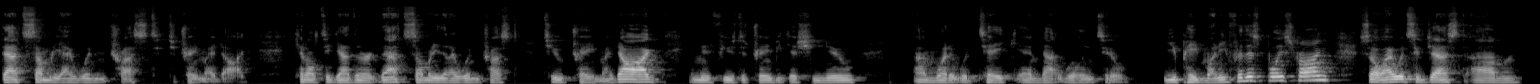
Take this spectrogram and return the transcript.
That's somebody I wouldn't trust to train my dog. Kennel together, that's somebody that I wouldn't trust to train my dog and refused to train because she knew um, what it would take and not willing to. You paid money for this, Bully Strong. So I would suggest um,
